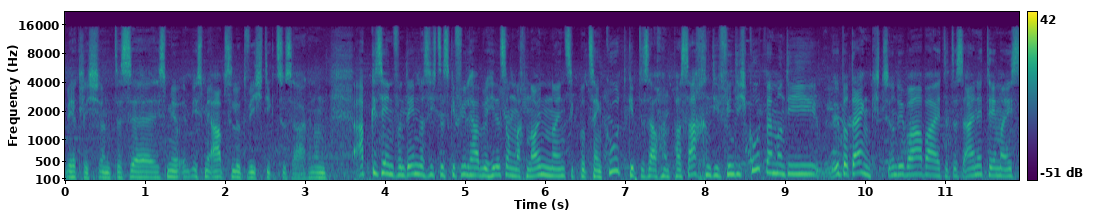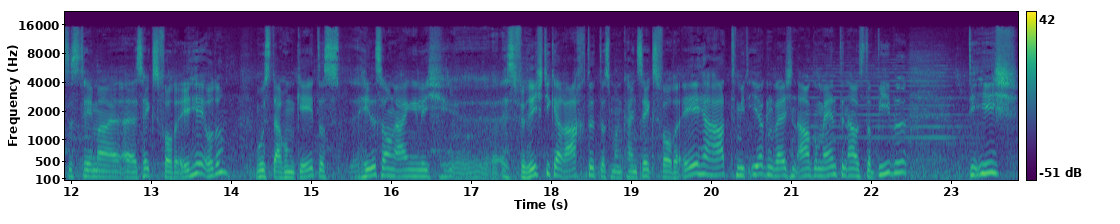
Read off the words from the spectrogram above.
wirklich. Und das äh, ist, mir, ist mir absolut wichtig zu sagen. Und abgesehen von dem, dass ich das Gefühl habe, Hillsong macht 99 Prozent gut, gibt es auch ein paar Sachen, die finde ich gut, wenn man die überdenkt und überarbeitet. Das eine Thema ist das Thema äh, Sex vor der Ehe, oder? Wo es darum geht, dass Hillsong eigentlich äh, es für richtig erachtet, dass man keinen Sex vor der Ehe hat, mit irgendwelchen Argumenten aus der Bibel, die ich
